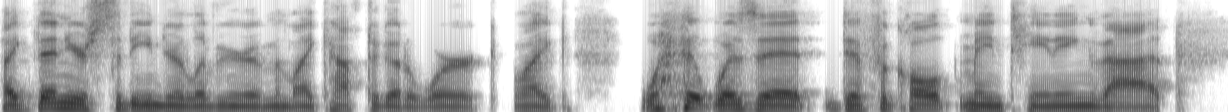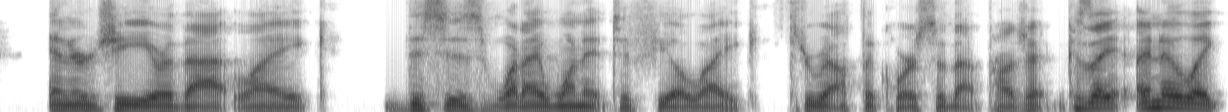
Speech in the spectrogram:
Like, then you're sitting in your living room and like have to go to work. Like, what was it difficult maintaining that energy or that like, this is what I want it to feel like throughout the course of that project? Because I, I know like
